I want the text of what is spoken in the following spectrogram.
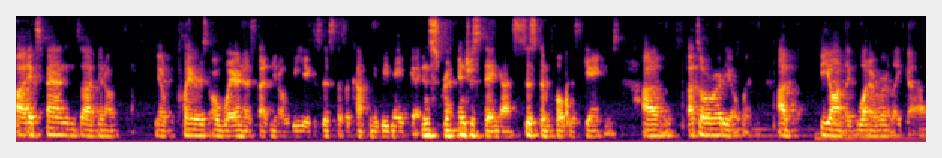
expands you know you know players' awareness that you know we exist as a company, we make interesting system-focused games. That's already a win beyond like whatever like uh,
